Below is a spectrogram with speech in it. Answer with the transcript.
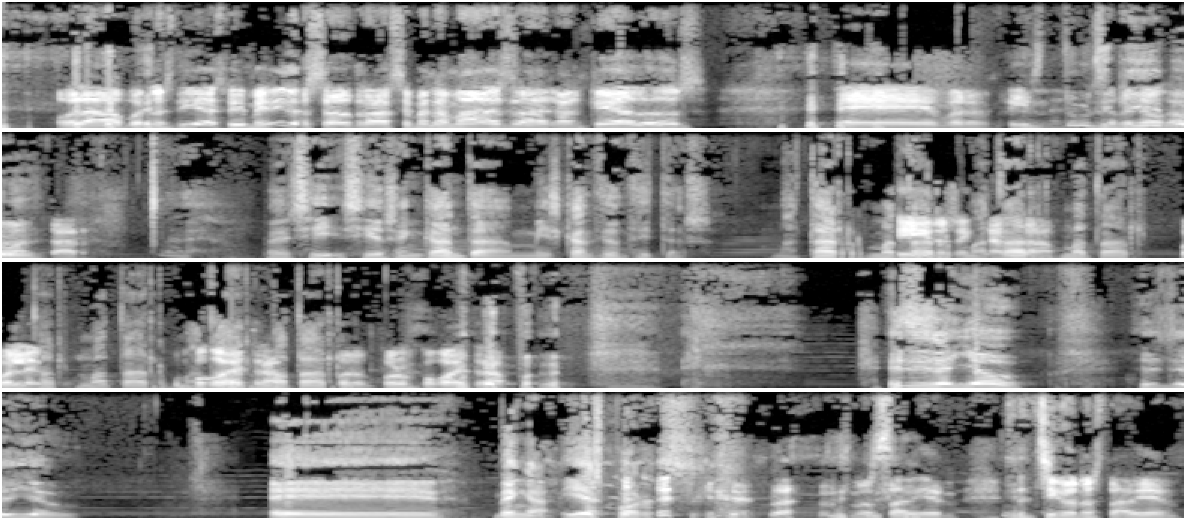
Hola, buenos días, bienvenidos a otra semana más a Gankeados. Eh, bueno, en fin, lo que tengo que pues. aguantar. Pues sí, sí os encantan mis cancioncitas. Matar, Sí, matar, nos matar, matar, Ponle matar, matar, Un poco de trap. matar. Por, por un poco de trap. Ese soy yo. Ese soy yo. Eh, venga, eSports. no está bien. Este chico no está bien.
